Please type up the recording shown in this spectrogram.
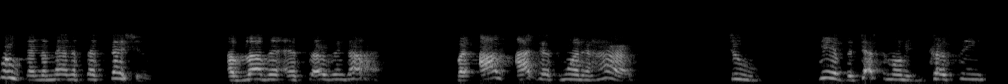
fruit and the manifestation of loving and serving God. But I, I just wanted her to give the testimony because, see,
